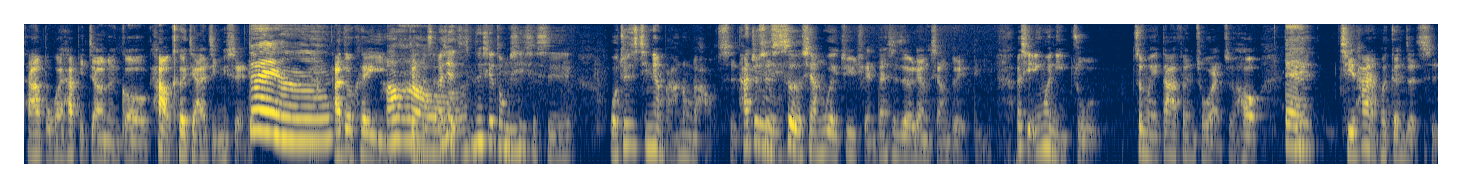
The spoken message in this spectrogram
他不会，他比较能够，他有客家精神。对啊，他都可以跟着吃，而且那些东西其实我就是尽量把它弄得好吃。它就是色香味俱全，但是热量相对低。而且因为你煮这么一大份出来之后，对，其他人会跟着吃，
